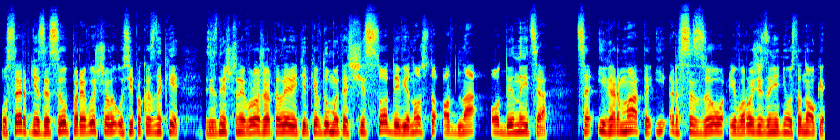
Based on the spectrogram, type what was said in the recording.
У серпні ЗСУ перевищили усі показники зі знищеної ворожої артилерії. Тільки вдумайтесь, 691 одиниця. Це і гармати, і РСЗО, і ворожі зенітні установки.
